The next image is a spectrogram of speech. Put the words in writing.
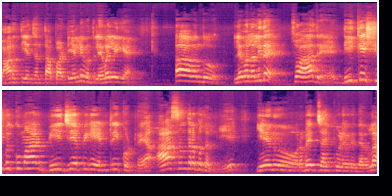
ಭಾರತೀಯ ಜನತಾ ಪಾರ್ಟಿಯಲ್ಲಿ ಒಂದು ಲೆವೆಲ್ಲಿಗೆ ಆ, ಒಂದು ಲೆವೆಲಲ್ಲಿದೆ ಸೊ ಆದ್ರೆ ಡಿ ಕೆ ಶಿವಕುಮಾರ್ ಬಿಜೆಪಿಗೆ ಎಂಟ್ರಿ ಕೊಟ್ಟರೆ ಆ ಸಂದರ್ಭದಲ್ಲಿ ಏನು ರಮೇಶ್ ಜಾರಕಿಹೊಳಿ ಅವರು ಇದ್ದಾರಲ್ಲ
